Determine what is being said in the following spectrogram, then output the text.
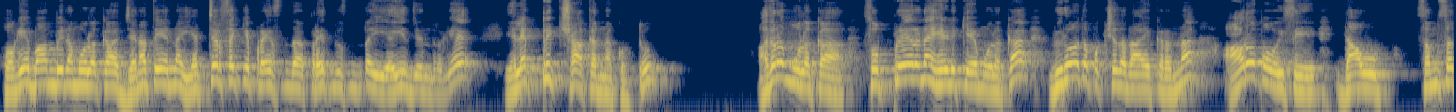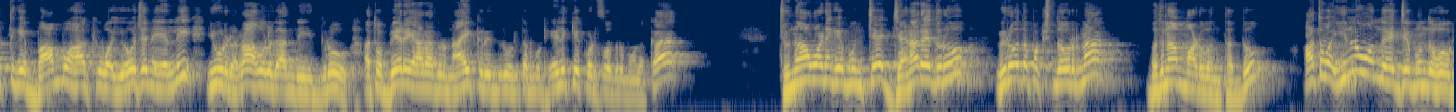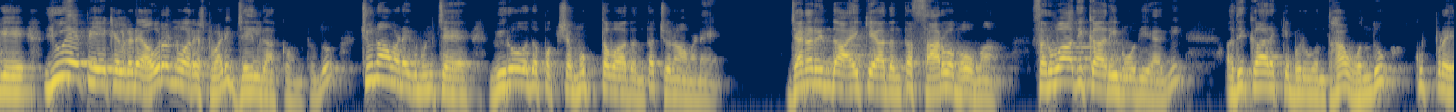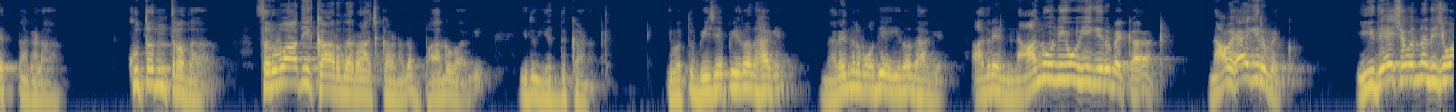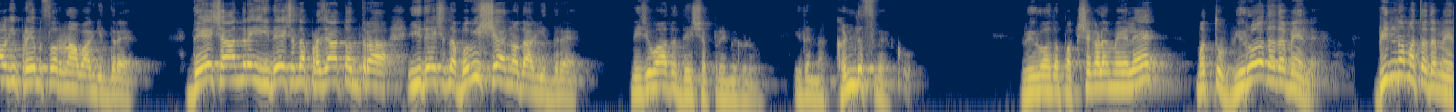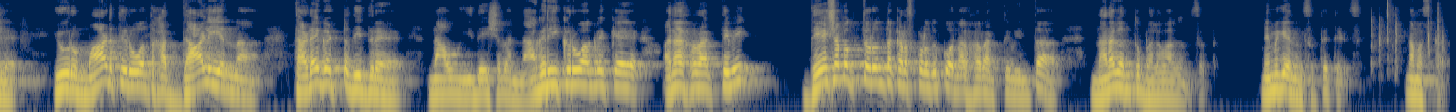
ಹೊಗೆ ಬಾಂಬಿನ ಮೂಲಕ ಜನತೆಯನ್ನು ಎಚ್ಚರಿಸೋಕ್ಕೆ ಪ್ರಯತ್ನ ಪ್ರಯತ್ನಿಸಿದಂಥ ಈ ಐದು ಜನರಿಗೆ ಎಲೆಕ್ಟ್ರಿಕ್ ಶಾಕನ್ನು ಕೊಟ್ಟು ಅದರ ಮೂಲಕ ಸ್ವಪ್ರೇರಣೆ ಹೇಳಿಕೆಯ ಮೂಲಕ ವಿರೋಧ ಪಕ್ಷದ ನಾಯಕರನ್ನು ಆರೋಪ ವಹಿಸಿ ನಾವು ಸಂಸತ್ತಿಗೆ ಬಾಂಬು ಹಾಕುವ ಯೋಜನೆಯಲ್ಲಿ ಇವರು ರಾಹುಲ್ ಗಾಂಧಿ ಇದ್ದರು ಅಥವಾ ಬೇರೆ ಯಾರಾದರೂ ನಾಯಕರಿದ್ದರು ಅಂತ ಅಂದ್ಬಿಟ್ಟು ಹೇಳಿಕೆ ಕೊಡಿಸೋದ್ರ ಮೂಲಕ ಚುನಾವಣೆಗೆ ಮುಂಚೆ ಜನರೆದುರು ವಿರೋಧ ಪಕ್ಷದವ್ರನ್ನ ಬದನಾಮ್ ಮಾಡುವಂಥದ್ದು. ಅಥವಾ ಇನ್ನೂ ಒಂದು ಹೆಜ್ಜೆ ಮುಂದೆ ಹೋಗಿ ಯು ಎ ಪಿ ಎ ಕೆಳಗಡೆ ಅವರನ್ನು ಅರೆಸ್ಟ್ ಮಾಡಿ ಜೈಲ್ಗೆ ಹಾಕುವಂಥದ್ದು. ಚುನಾವಣೆಗೆ ಮುಂಚೆ ವಿರೋಧ ಪಕ್ಷ ಮುಕ್ತವಾದಂಥ ಚುನಾವಣೆ. ಜನರಿಂದ ಆಯ್ಕೆಯಾದಂಥ ಸಾರ್ವಭೌಮ, ಸರ್ವಾಧಿಕಾರಿ ಮೋದಿಯಾಗಿ ಅಧಿಕಾರಕ್ಕೆ ಬರುವಂತಹ ಒಂದು ಕುಪ್ರಯತ್ನಗಳ, ಕುತಂತ್ರದ, ಸರ್ವಾಧಿಕಾರದ ರಾಜಕಾರಣದ ಭಾಗವಾಗಿ ಇದು ಎದ್ದು ಕಾಣುತ್ತೆ. ಇವತ್ತು ಬಿ ಜೆ ಪಿ ಇರೋದು ಹಾಗೆ, ನರೇಂದ್ರ ಮೋದಿ ಇರೋದು ಹಾಗೆ. ಆದರೆ ನಾನು ನೀವು ಹೀಗಿರಬೇಕಾ? ನಾವು ಹೇಗಿರಬೇಕು? ಈ ದೇಶವನ್ನು ನಿಜವಾಗಿ ಪ್ರೇಮಿಸೋರು ನಾವಾಗಿದ್ದರೆ ದೇಶ ಅಂದರೆ ಈ ದೇಶದ ಪ್ರಜಾತಂತ್ರ, ಈ ದೇಶದ ಭವಿಷ್ಯ ಅನ್ನೋದಾಗಿದ್ದರೆ ನಿಜವಾದ ದೇಶ ಪ್ರೇಮಿಗಳು ಇದನ್ನು ಖಂಡಿಸಬೇಕು. ವಿರೋಧ ಪಕ್ಷಗಳ ಮೇಲೆ ಮತ್ತು ವಿರೋಧದ ಮೇಲೆ, ಭಿನ್ನ ಮತದ ಮೇಲೆ ಇವರು ಮಾಡ್ತಿರುವಂತಹ ದಾಳಿಯನ್ನು ತಡೆಗಟ್ಟದಿದ್ದರೆ ನಾವು ಈ ದೇಶದ ನಾಗರಿಕರು ಆಗಲಿಕ್ಕೆ ಅನರ್ಹರಾಗ್ತೀವಿ, ದೇಶಭಕ್ತರು ಅಂತ ಕರೆಸ್ಕೊಳ್ಳೋದಕ್ಕೂ ಅನರ್ಹರಾಗ್ತೀವಿ ಅಂತ ನನಗಂತೂ ಬಲವಾಗಿ ಅನಿಸುತ್ತೆ. ನಿಮಗೇನನ್ಸುತ್ತೆ ತಿಳಿಸಿ. ನಮಸ್ಕಾರ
